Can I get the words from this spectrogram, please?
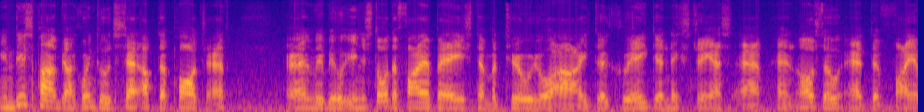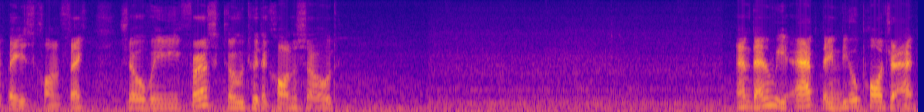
In this part, we are going to set up the project and we will install the Firebase, the Material UI, the create the Next.js app, and also add the Firebase config. So we first go to the console and then we add a new project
